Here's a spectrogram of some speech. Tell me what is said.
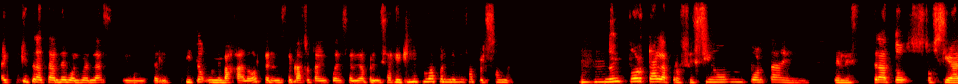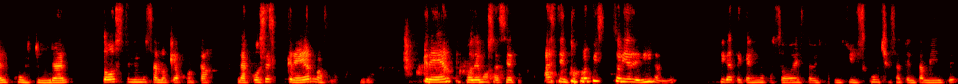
hay que tratar de volverlas, eh, te repito, un embajador, pero en este caso también puede ser de aprendizaje. ¿Qué le puedo aprender a esa persona? No importa la profesión, no importa el, el estrato social, cultural, todos tenemos algo que aportar. La cosa es creernos, creer que podemos hacer, hasta en tu propia historia de vida, ¿no? Fíjate que a mí me pasó esto, y si escuchas atentamente,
